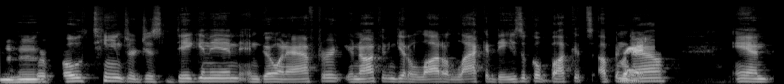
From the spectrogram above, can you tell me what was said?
mm-hmm. where both teams are just digging in and going after it. You're not going to get a lot of lackadaisical buckets up and right. down. And,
